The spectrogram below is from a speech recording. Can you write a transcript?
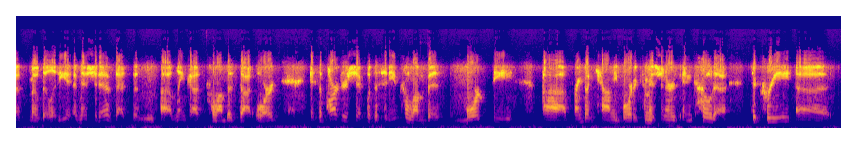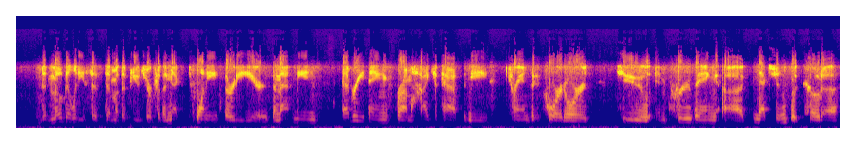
Us Mobility Initiative. That's uh, linkuscolumbus.org. It's a partnership with the City of Columbus, MORPC, uh, Franklin County Board of Commissioners, and COTA to create uh, the mobility system of the future for the next 20, 30 years. And that means everything from high capacity transit corridors to improving uh, connections with COTA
